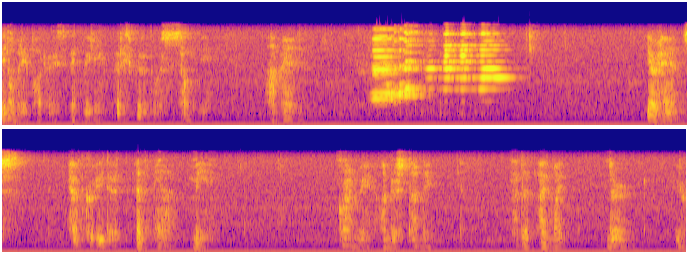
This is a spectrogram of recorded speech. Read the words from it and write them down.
In nomine Patris et Filii et Spiritus Sancti. Amen. Your hands have created and formed me. Grant me understanding so that I might learn your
